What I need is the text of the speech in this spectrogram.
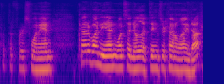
put the first one in kind of on the end once I know that things are kind of lined up.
